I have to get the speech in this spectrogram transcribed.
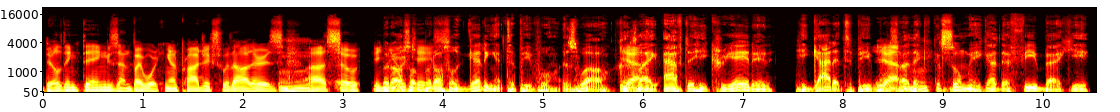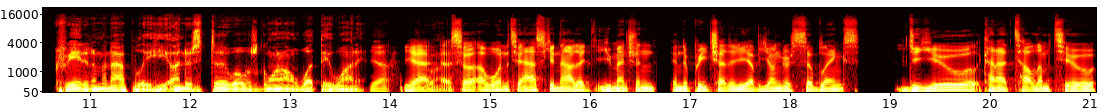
building things and by working on projects with others Mhm. uh, so in but your also case, but also getting it to people as well because Yeah. like after he created he got it to people Yeah. so they Mhm. could consume it he got their feedback he created a monopoly. He understood what was going on, what they wanted. Yeah. Yeah. So I wanted to ask you now that you mentioned in the pre chat that you have younger siblings, do you kind of tell them to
